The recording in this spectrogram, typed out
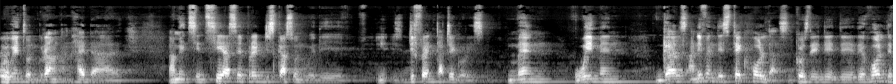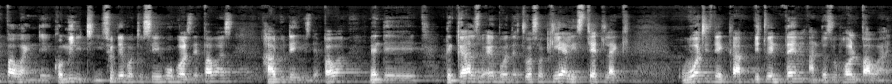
We went on ground and had a, I mean, sincere separate discussion with the different categories men, women, girls, and even the stakeholders, because they, they, they, they, hold the power in the community. You should be able to see who holds the powers, how do they use the power. Then the, the girls were able to also clearly state like what is the gap between them and those who hold power.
